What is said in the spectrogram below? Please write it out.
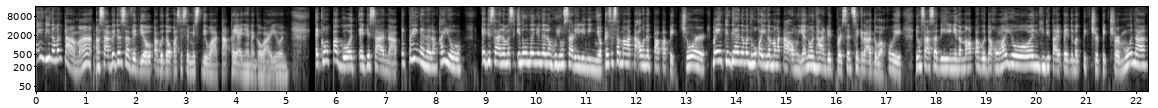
parang hindi naman tama. Ang sabi dun sa video, pagod daw kasi si Miss Diwata, kaya niya nagawa yun. Eh kung pagod, eh di sana, nagpahinga na lang kayo. Eh di sana mas inuna nyo na lang ho yung sarili ninyo kaysa sa mga taong nagpapapicture. Maintindihan naman ho kayo ng mga taong yan, 100% sigurado ako eh. Yung sasabihin nyo na mga pagod ako ngayon, hindi tayo pwede mag-picture-picture muna,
